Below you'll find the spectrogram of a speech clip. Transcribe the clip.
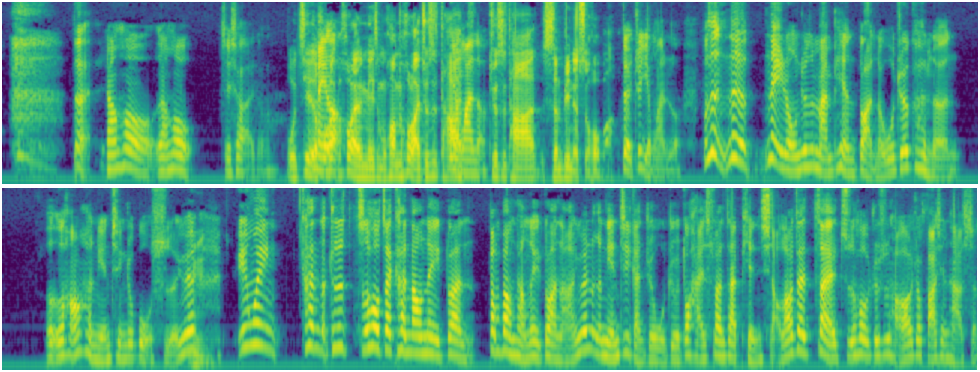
”对，然后然后。接下来呢？我记得后来后来没什么画面，后来就是他演完了，就是他生病的时候吧。对，就演完了。不是那个内容就是蛮片段的，我觉得可能鹅鹅好像很年轻就过世了，因为、嗯、因为看到就是之后再看到那一段棒棒糖那一段啊，因为那个年纪感觉我觉得都还算在偏小，然后再再之后就是好像就发现他生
